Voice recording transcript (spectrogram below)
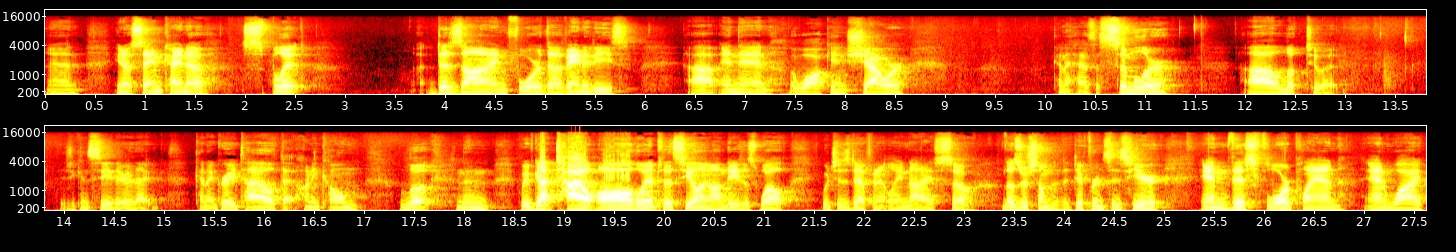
And, you know, same kind of split design for the vanities. Uh, and then the walk-in shower kind of has a similar uh, look to it. As you can see there, that kind of gray tile with that honeycomb look. And then we've got tile all the way up to the ceiling on these as well, which is definitely nice. So those are some of the differences here in this floor plan and why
